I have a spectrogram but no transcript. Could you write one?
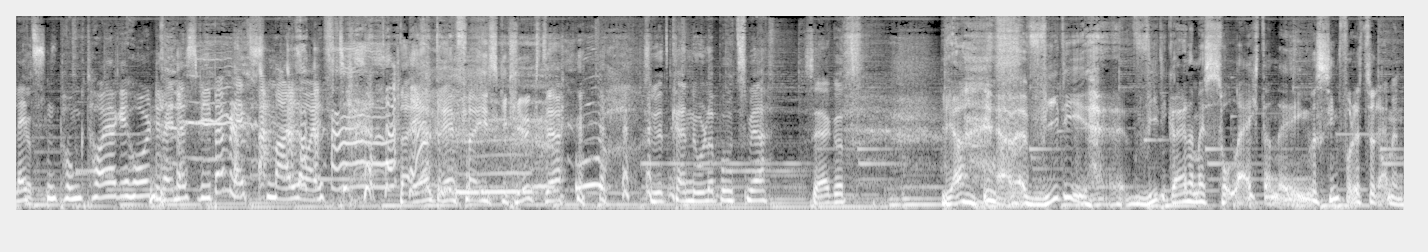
letzten Punkt heuer geholt, wenn es wie beim letzten Mal läuft. Der Ehrentreffer ist geglückt, ja. es wird kein Nullerputz mehr. Sehr gut. Ja, wie die, wie die gar nicht einmal so leicht an irgendwas Sinnvolles zu reimen.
